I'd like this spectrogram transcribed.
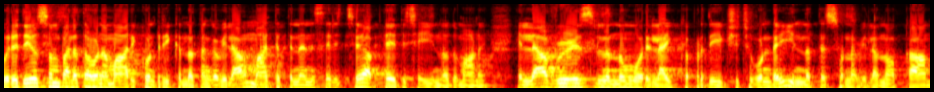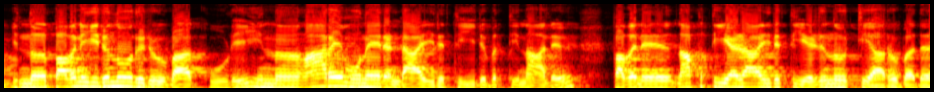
ഒരു ദിവസം പലതവണ മാറിക്കൊണ്ടിരിക്കുന്ന തങ്കവില മാറ്റത്തിനനുസരിച്ച് അപ്ഡേറ്റ് ചെയ്യുന്നതുമാണ്. എല്ലാ വ്യൂവേഴ്സിൽ നിന്നും ഒരു ലൈക്ക് പ്രതീക്ഷിച്ചുകൊണ്ട് ഇന്നത്തെ സ്വർണവില നോക്കാം. ഇന്ന് പവന് ഇരുന്നൂറ് രൂപ കൂടി. ഇന്ന് ആറ് മൂന്ന് രണ്ടായിരത്തി ഇരുപത്തിനാല്. പവന് നാൽപ്പത്തി ഏഴായിരത്തി എഴുന്നൂറ്റി അറുപത്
